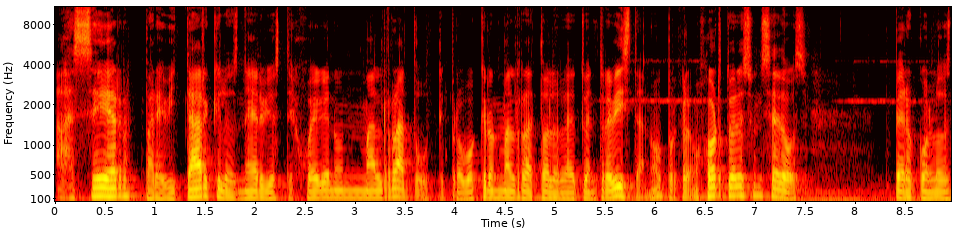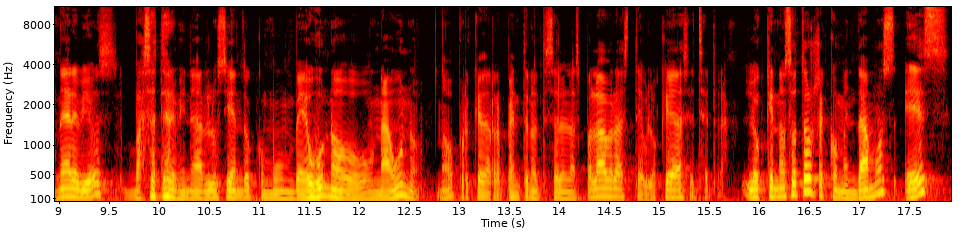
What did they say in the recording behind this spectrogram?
hacer para evitar que los nervios te jueguen un mal rato, te provoquen un mal rato a la hora de tu entrevista, ¿no? Porque a lo mejor tú eres un C2, pero con los nervios vas a terminar luciendo como un B1 o un A1, ¿no? Porque de repente no te salen las palabras, te bloqueas, etc. Lo que nosotros recomendamos es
